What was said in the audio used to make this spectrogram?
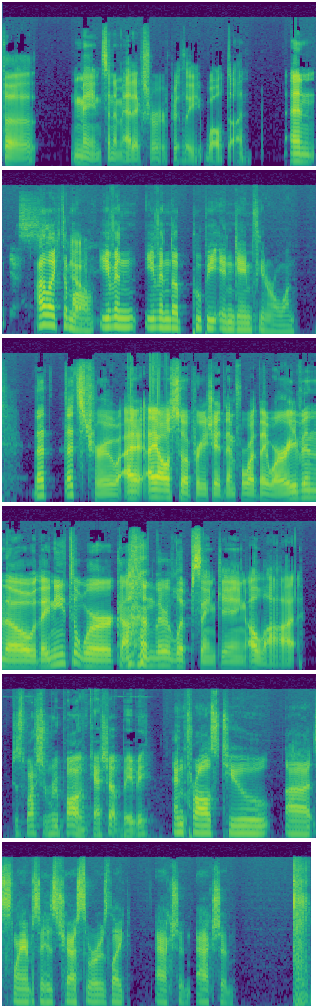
the main cinematics were really well done. And I liked them Yeah. all, even even the poopy in-game funeral one. That that's true. I, I also appreciate them for what they were, even though they need to work on their lip syncing a lot. Just watch some RuPaul and catch up, baby. And Thrall's two uh, slams to his chest, where it was like action, action. And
